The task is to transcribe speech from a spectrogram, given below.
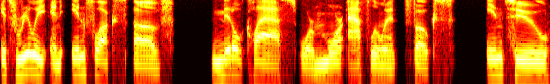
it's really an influx of middle class or more affluent folks into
